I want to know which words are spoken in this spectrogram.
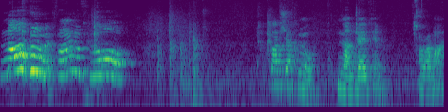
No, it's on the Five second rule. No, I'm joking. Or am I?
